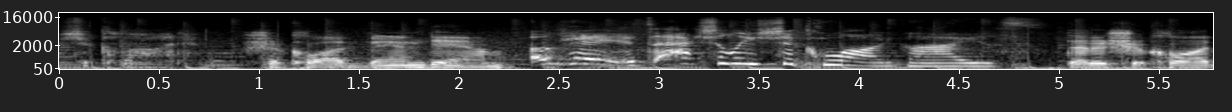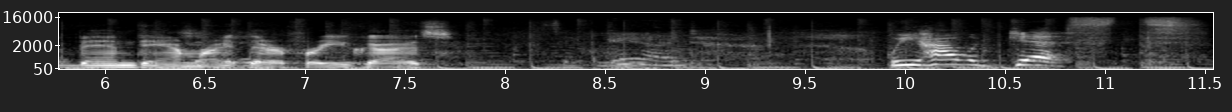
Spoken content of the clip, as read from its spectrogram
Chaclad Van Dam. Okay, it's actually chocolate, guys. That is Chaclad Van Dam right there for you guys. And we have a guest,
